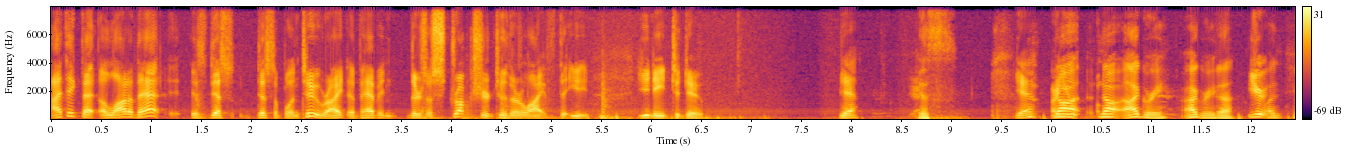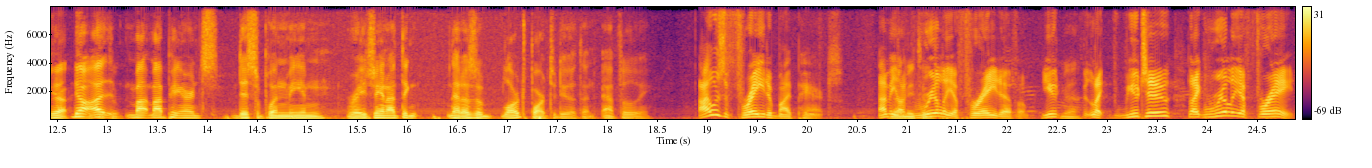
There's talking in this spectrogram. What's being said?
I think that a lot of that is dis- discipline too, right? Of having there's a structure to their life that you you need to do. Yeah, Yes. yeah. Are no, you? I, no, I agree. I agree. Yeah. You're, Uh, Yeah. No, I I, do too. my my parents disciplined me and raised me, and I think that has a large part to do with it. Absolutely. I was afraid of my parents. I mean, Yeah, me like too. really afraid of them. You Yeah. like you too? Like really afraid.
